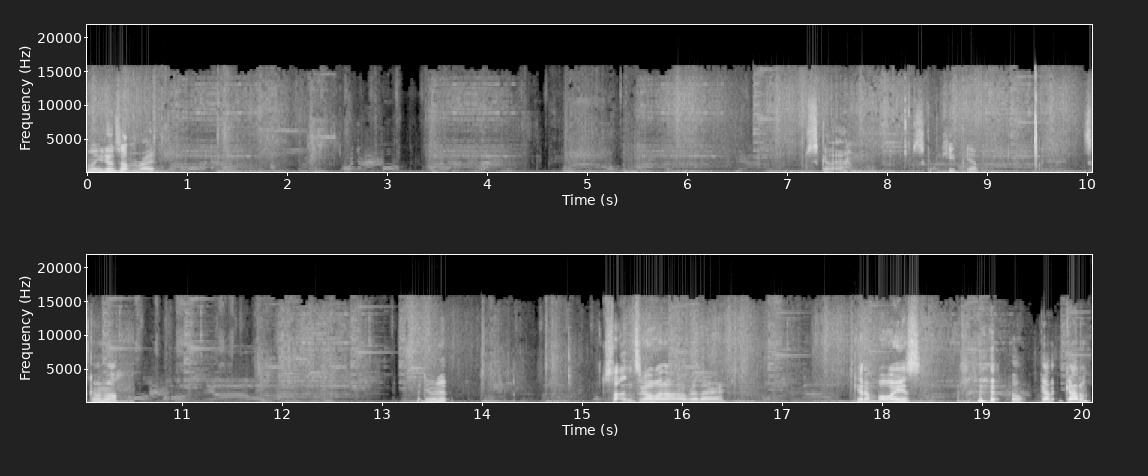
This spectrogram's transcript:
Well, you're doing something right. Just gonna, just gonna keep. Yep, it's going well. Am I doing it? Something's going on over there. Get him, boys. Oh, got it, got him.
